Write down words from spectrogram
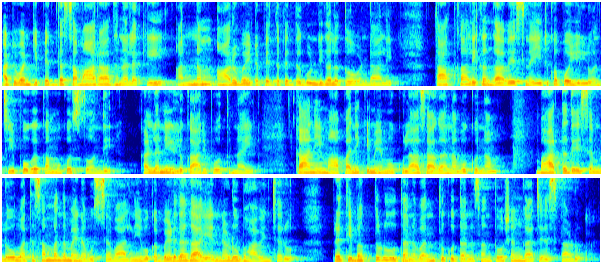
అటువంటి పెద్ద సమారాధనలకి అన్నం ఆరుబయట పెద్ద పెద్ద గుండిగలతో ఉండాలి తాత్కాలికంగా వేసిన ఇటుక పొయ్యిల్లోంచి పొగ కమ్ముకొస్తోంది. కళ్ళనీళ్ళు కారిపోతున్నాయి. కానీ మా పనికి మేము కులాసాగా నవ్వుకున్నాం. భారతదేశంలో మత సంబంధమైన ఉత్సవాల్ని ఒక బెడదగా ఎన్నడూ భావించరు. ప్రతి భక్తుడు తన వంతుకు తను సంతోషంగా చేస్తాడు.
